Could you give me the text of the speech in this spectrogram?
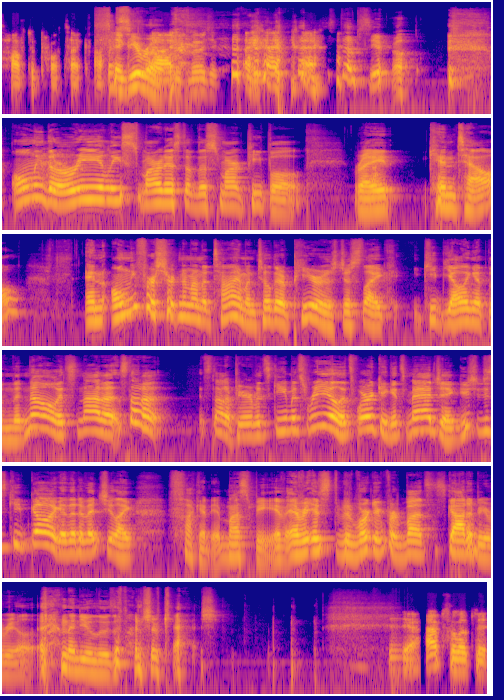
how to protect? I think, zero. Uh, Step zero. Only the really smartest of the smart people, right, can tell. And only for a certain amount of time until their peers just like keep yelling at them that no, it's not a, it's not a, it's not a pyramid scheme. It's real. It's working. It's magic. You should just keep going. And then eventually, like, fuck it, it must be. If every it's been working for months, it's got to be real. And then you lose a bunch of cash. Yeah, absolutely.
